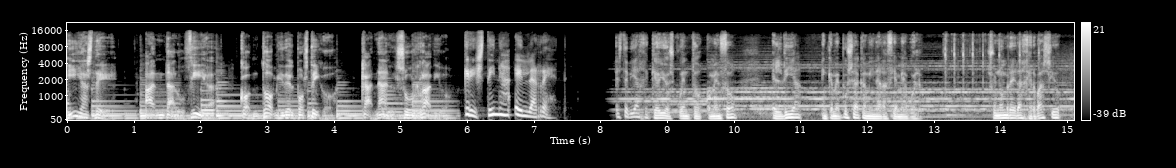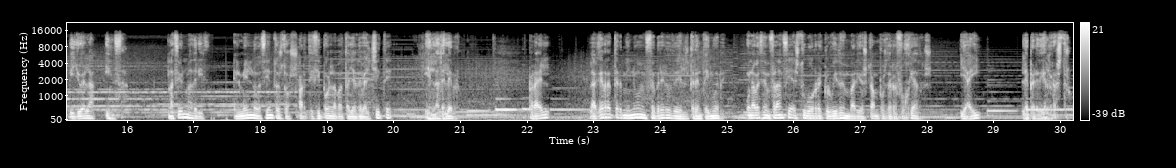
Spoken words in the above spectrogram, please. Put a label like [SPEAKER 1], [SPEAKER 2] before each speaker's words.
[SPEAKER 1] Días de Andalucía con Tommy del Postigo, Canal Sur Radio.
[SPEAKER 2] Cristina en la red.
[SPEAKER 3] Este viaje que hoy os cuento comenzó el día en que me puse a caminar hacia mi abuelo. Su nombre era Gervasio Villuela Inza. Nació en Madrid en 1902. Participó en la batalla de Belchite y en la del Ebro. Para él, la guerra terminó en febrero del 39. Una vez en Francia estuvo recluido en varios campos de refugiados y ahí le perdí el rastro.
